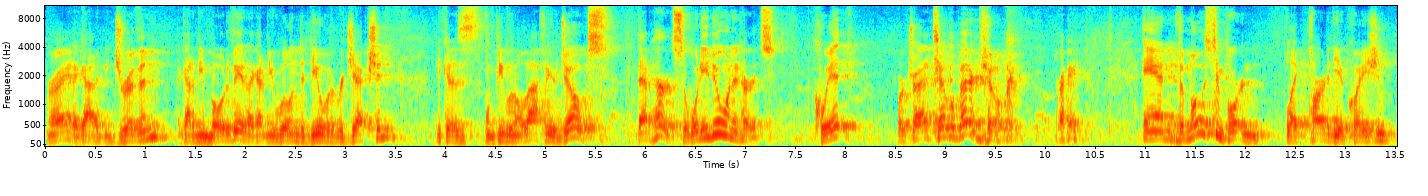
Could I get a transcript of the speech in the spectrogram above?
right? I gotta be driven. I gotta be motivated. I gotta be willing to deal with rejection because when people don't laugh at your jokes, that hurts. So what do you do when it hurts? Quit or try to tell a better joke, right? And the most important like part of the equation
